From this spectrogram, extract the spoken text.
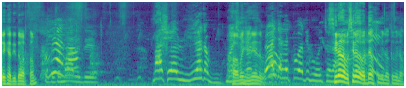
দেখে দিতে পারতাম। মাসে নিয়ে যাব। হ্যাঁ আমি নিয়ে যাব। এই গেলে কুয়া দিব হয়েছে সিরা দেবো সিরা দেবো দাও তুমি নাও তুমি নাও।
